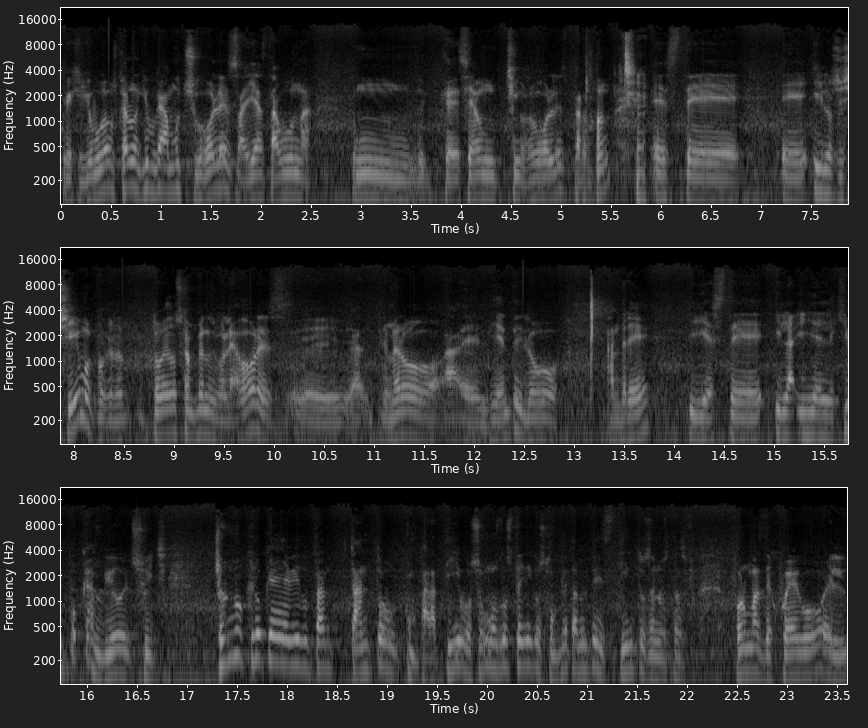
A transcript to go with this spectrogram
Yo dije, yo voy a buscar un equipo que haga muchos goles, allá estaba una, un, que decía un chingo de goles, perdón. este, eh, y los hicimos, porque tuve dos campeones goleadores, eh, primero el Diente y luego André, y, este, y, la- y el equipo cambió el switch. Yo no creo que haya habido tan- tanto comparativo. Somos dos técnicos completamente distintos en nuestras formas de juego. El-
